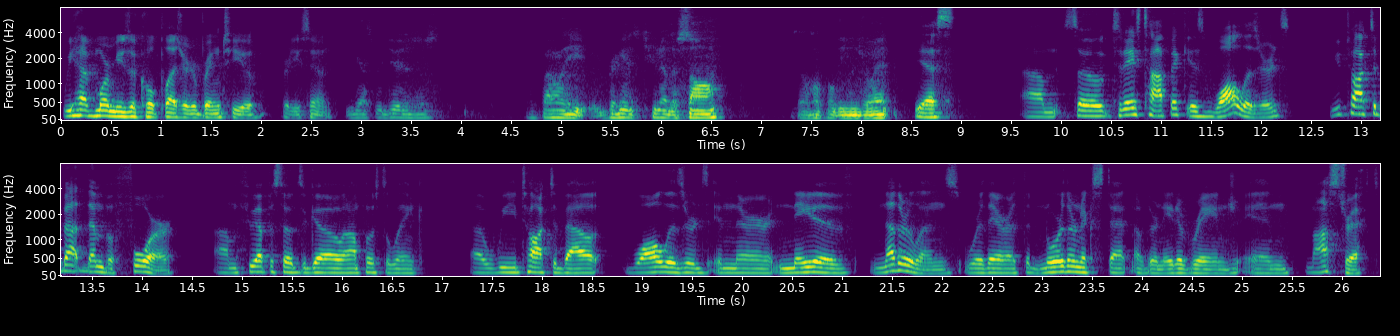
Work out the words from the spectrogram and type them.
We have more musical pleasure to bring to you pretty soon. Yes, we do. This is finally bringing it to another song. So hopefully you enjoy it. Yes. Um, so today's topic is wall lizards. We've talked about them before um, a few episodes ago, and I'll post a link. Uh, we talked about wall lizards in their native Netherlands, where they're at the northern extent of their native range in Maastricht,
